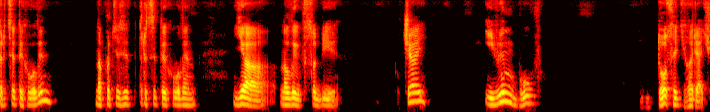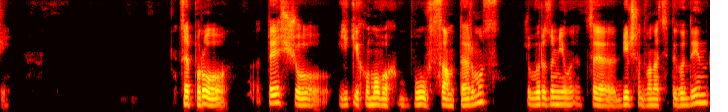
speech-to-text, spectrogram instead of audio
30 хвилин на протязі 30 хвилин. Я налив собі чай, і він був досить гарячий. Це про те, що в яких умовах був сам термос, щоб ви розуміли, це більше 12 годин,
